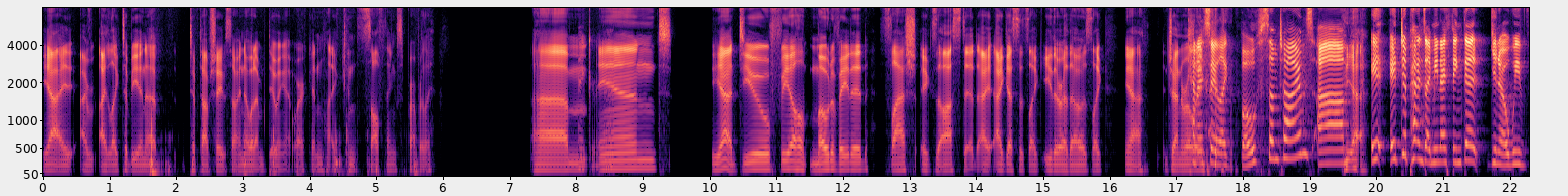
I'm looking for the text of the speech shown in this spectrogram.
yeah I I, I like to be in a tip top shape so I know what I'm doing at work and like can solve things properly. Um agree with that. and yeah, do you feel motivated slash exhausted? I I guess it's like either of those. Like yeah, generally. Can I say like both sometimes? Um yeah, It it depends. I mean, I think that, you know, we've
